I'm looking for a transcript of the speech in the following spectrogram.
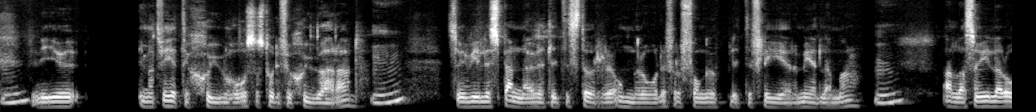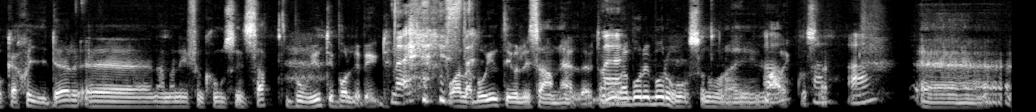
Mm. Vi är ju, I och med att vi heter 7H så står det för Sjuhärad. Mm. Så vi ville spänna över ett lite större område för att fånga upp lite fler medlemmar. Mm. Alla som gillar att åka skidor eh, när man är funktionsnedsatt bor ju inte i Bollebygd. Nej, och alla bor ju inte i Ulricehamn heller utan Nej. några bor i Borås och några i Mark och sådär. Ja, ja. Eh,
